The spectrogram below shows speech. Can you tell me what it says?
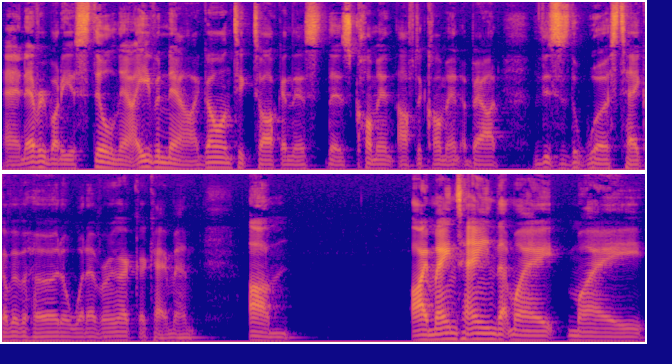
and everybody is still now even now I go on TikTok and there's there's comment after comment about this is the worst take I've ever heard or whatever and like okay man um I maintain that my my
